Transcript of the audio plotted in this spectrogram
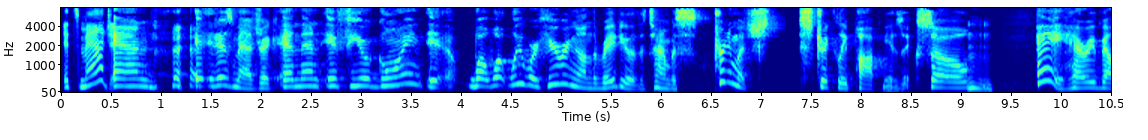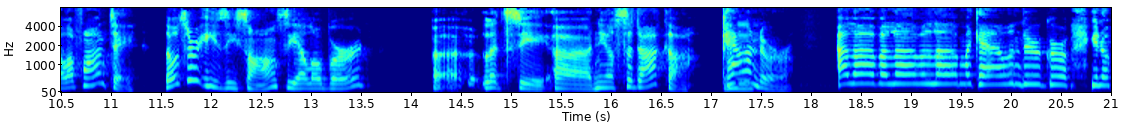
It's magic. And it, is magic. And then if you're going, it, well, what we were hearing on the radio at the time was pretty much strictly pop music. So, Mhm. Hey, Harry Belafonte, those are easy songs. Yellow Bird. Uh, let's see, uh, Neil Sedaka, Calendar. I love, I love, I love my calendar girl. You know,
